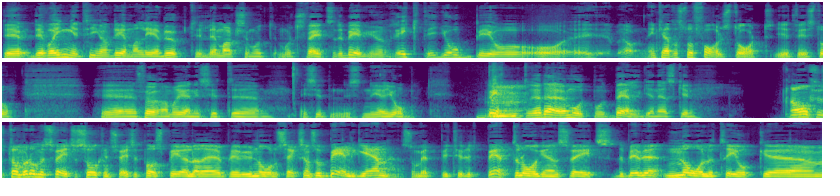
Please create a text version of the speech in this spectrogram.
det, det, var ingenting av det man levde upp till den matchen mot, mot Schweiz. Så det blev ju en riktigt jobbig och, och ja, en katastrofal start givetvis då. Eh, för Hamrén i sitt, eh, i sitt, i sitt nya jobb. Bättre mm. däremot mot Belgien Eskil. Ja, för tar man då med Schweiz så saknar Schweiz ett par spelare. Det blev ju 0-6. Sen så Belgien, som är ett betydligt bättre lag än Schweiz. Det blev det 0-3 och eh,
